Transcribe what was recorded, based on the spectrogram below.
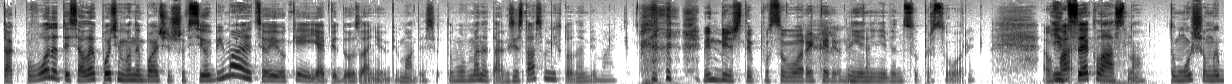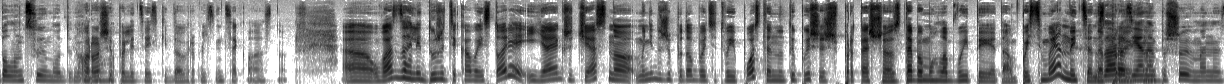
так поводитися, але потім вони бачать, що всі обіймаються, і окей, я піду за нього обійматися. Тому в мене так. Зі Стасом ніхто не обіймається. Він більш типу суворий керівник. Ні, ні, ні, він супер суворий. І це класно тому що ми балансуємо один одного. Хороший поліцейський, добре, це класно. Е, У вас взагалі дуже цікава історія, і я, якщо чесно, мені дуже подобаються твої пости. Ну, ти пишеш про те, що з тебе могла б вийти там письменниця. наприклад. Зараз я напишу, і в мене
